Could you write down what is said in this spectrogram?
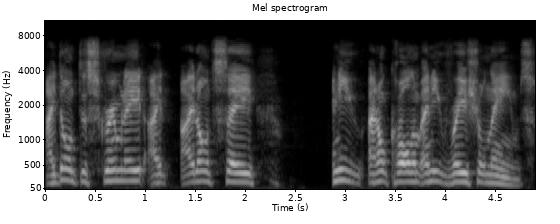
I don't discriminate. I I don't say any I don't call them any racial names.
